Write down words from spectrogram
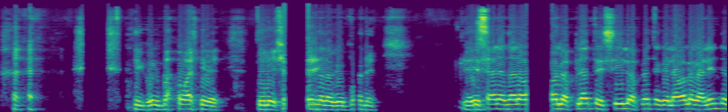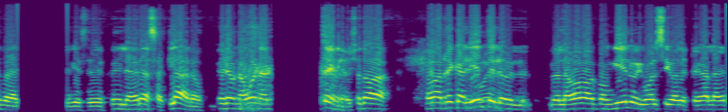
Disculpa, vale, estoy leyendo lo que pone. Que salen a lavar los platos, sí, los platos que lavarlo caliente para que se despegue la grasa. Claro, era una buena técnica. Yo estaba, estaba re caliente, lo, lavaba con hielo, igual se iba a despegar la grasa.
